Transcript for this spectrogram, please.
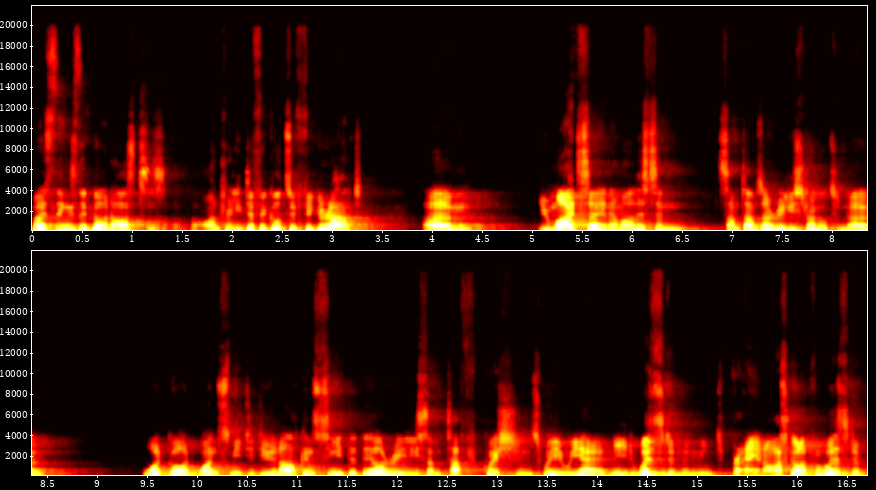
Most things that God asks us aren't really difficult to figure out. Um, you might say, no, well, listen, sometimes I really struggle to know what God wants me to do. And I'll concede that there are really some tough questions where we have, need wisdom and we need to pray and ask God for wisdom.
